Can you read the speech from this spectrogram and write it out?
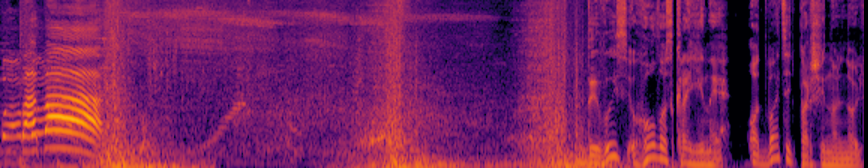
Па-па! Дивись голос країни о 21.00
